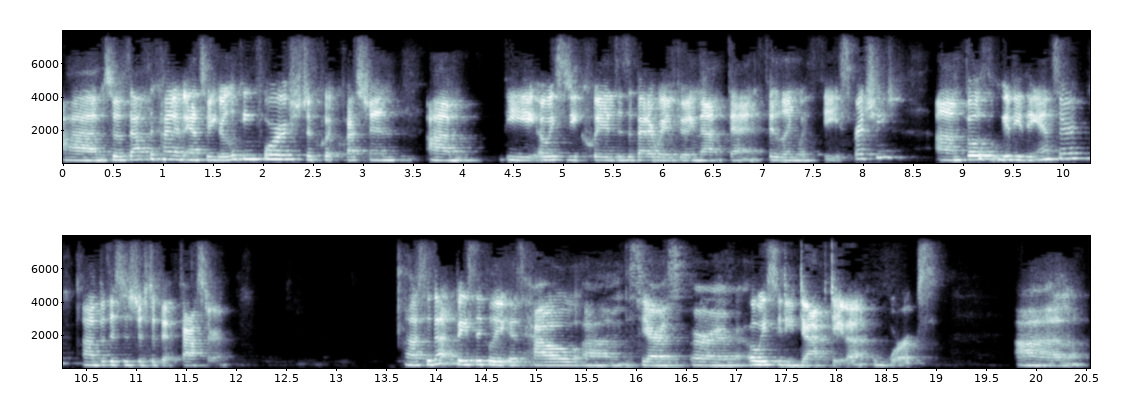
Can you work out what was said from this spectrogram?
Um, so if that's the kind of answer you're looking for, just a quick question. Um, the OECD QWIDS is a better way of doing that than fiddling with the spreadsheet. both will give you the answer, but this is just a bit faster. Uh, so that basically is how um, the CRS or OECD DAC data works. Um,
